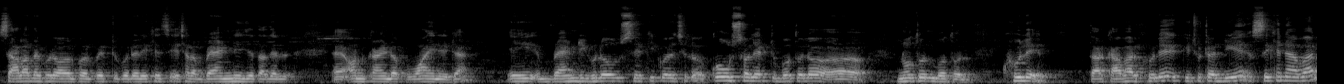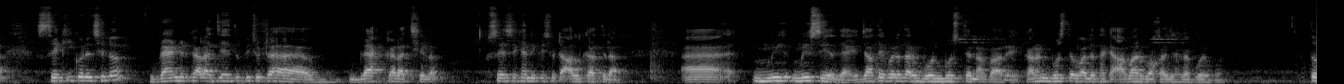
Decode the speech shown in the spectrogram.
সে আলাদা করে অল্প অল্প একটু করে রেখেছে। এছাড়া ব্র্যান্ডি যে তাদের অন কাইন্ড অফ ওয়াইন এটা এই ব্র্যান্ডিগুলোও সে কী করেছিল? কৌশলে একটি বোতলও নতুন বোতল খুলে তার কাভার খুলে কিছুটা নিয়ে সেখানে আবার সে কী করেছিল? ব্র্যান্ডের কালার যেহেতু কিছুটা ব্ল্যাক কালার ছিল, সে সেখানে কিছুটা আলকাতরা মিশিয়ে দেয় যাতে করে তার বোন বুঝতে না পারে। কারণ বুঝতে পারলে তাকে আবার বকাঝকা করব। তো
